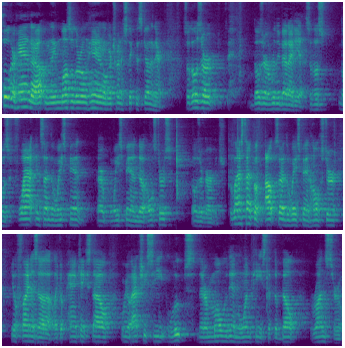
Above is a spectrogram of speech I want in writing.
pull their hand out and they muzzle their own hand while they're trying to stick this gun in there. So those are those are a really bad idea. So those those flat inside the waistband or waistband uh, holsters, those are garbage. The last type of outside the waistband holster you'll find is a like a pancake style where you'll actually see loops that are molded in one piece that the belt runs through.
